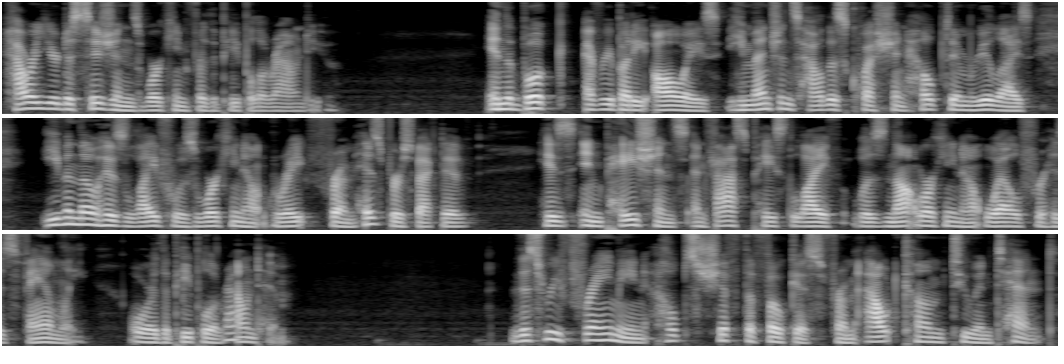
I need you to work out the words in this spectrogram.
How are your decisions working for the people around you? In the book Everybody Always, he mentions how this question helped him realize even though his life was working out great from his perspective, his impatience and fast paced life was not working out well for his family or the people around him. This reframing helps shift the focus from outcome to intent.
